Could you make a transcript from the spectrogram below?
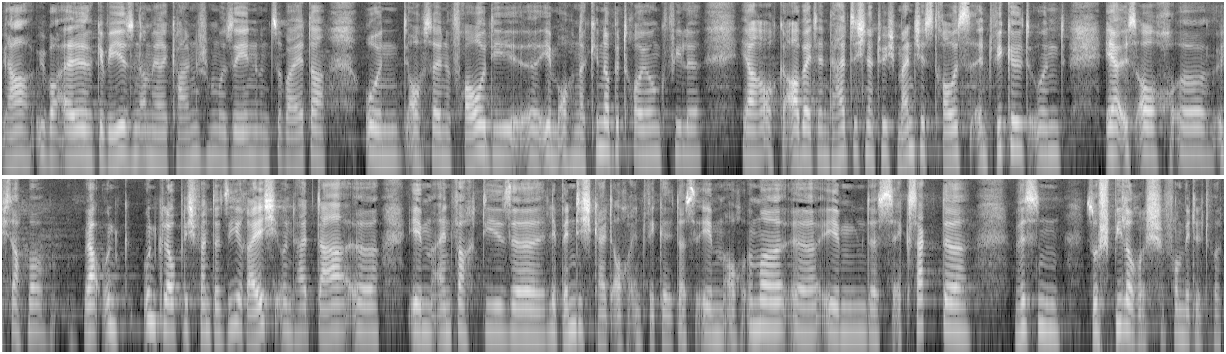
äh, ja, überall gewesen, amerikanischen Museen und so weiter. Und auch seine Frau, die äh, eben auch in der Kinderbetreuung viele Jahre auch gearbeitet hat, hat sich natürlich manches draus entwickelt und er ist auch, äh, ich sag mal, ja, un unglaublich fantasiereich und hat da äh, eben einfach diese Lebendigkeit auch entwickelt, dass eben auch immer äh, eben das exakte Wissen so spielerisch vermittelt wird.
